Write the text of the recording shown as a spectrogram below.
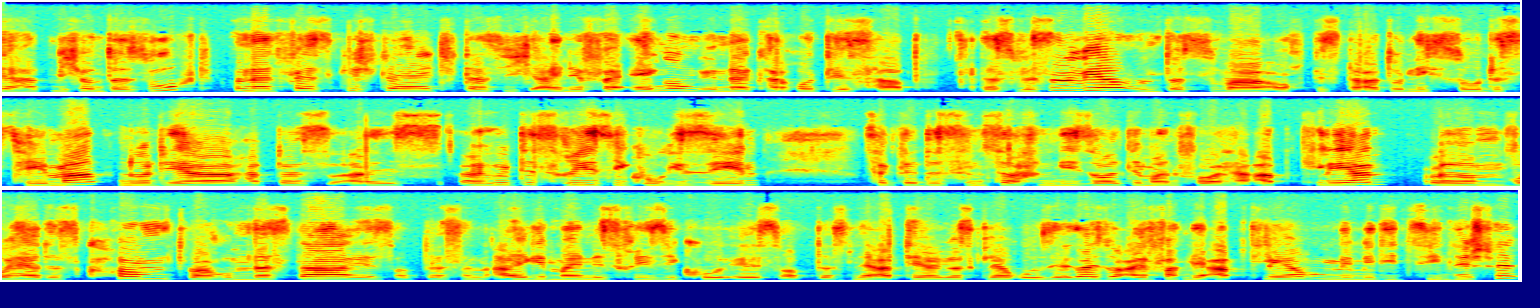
Der hat mich untersucht und hat festgestellt, dass ich eine Verengung in der Karotis habe. Das wissen wir und das war auch bis dato nicht so das Thema. Nur der hat das als erhöhtes Risiko gesehen. Sagt er, das sind Sachen, die sollte man vorher abklären, ähm, woher das kommt, warum das da ist, ob das ein allgemeines Risiko ist, ob das eine Arteriosklerose ist. Also einfach eine Abklärung, eine medizinische.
